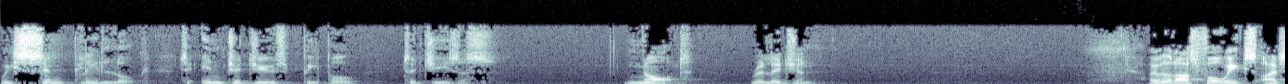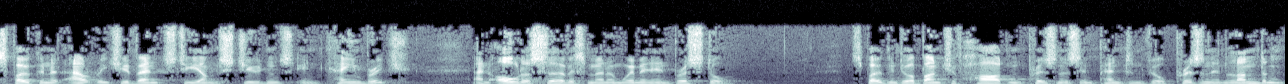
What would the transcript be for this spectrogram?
we simply look to introduce people to Jesus, not religion. Over the last four weeks, I've spoken at outreach events to young students in Cambridge and older servicemen and women in Bristol. Spoken to a bunch of hardened prisoners in Pentonville Prison in London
